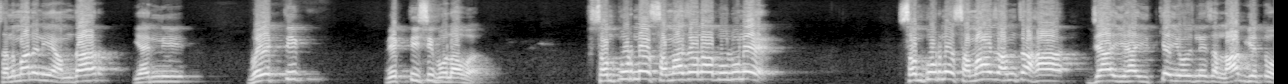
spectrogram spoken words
सन्माननीय आमदार यांनी वैयक्तिक व्यक्तीशी बोलावं. संपूर्ण समाजाला बोलू नये. संपूर्ण समाज आमचा हा ज्या ह्या इतक्या योजनेचा लाभ घेतो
